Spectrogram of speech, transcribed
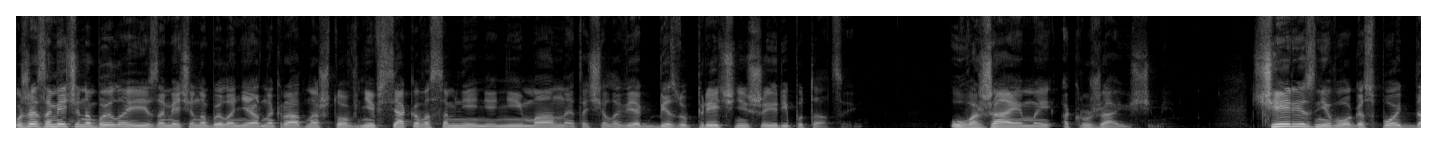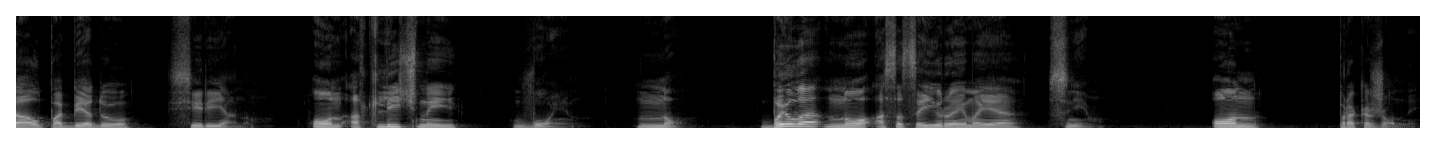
Уже замечено было, и замечено было неоднократно, что вне всякого сомнения Нейман – это человек безупречнейшей репутации, уважаемый окружающими. Через него Господь дал победу сириянам. Он отличный воин. Но было но ассоциируемое с ним. Он прокаженный.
